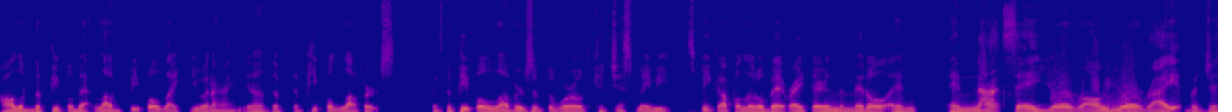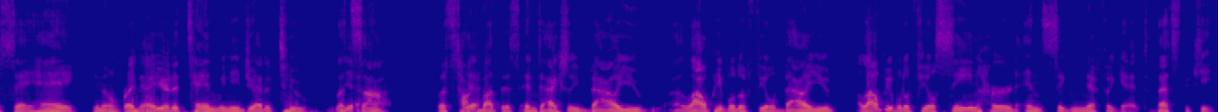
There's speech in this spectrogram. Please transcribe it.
all of the people that love people like you and i you know the, the people lovers if the people lovers of the world could just maybe speak up a little bit right there in the middle and and not say you're wrong you're right but just say hey you know right now you're at a 10 we need you at a 2 let's yeah. uh let's talk yeah. about this and to actually value allow people to feel valued Allow people to feel seen, heard, and significant. That's the key.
